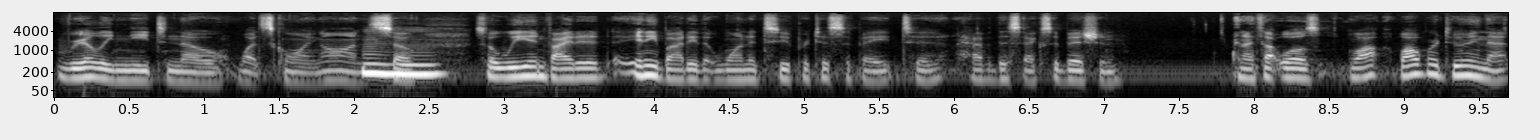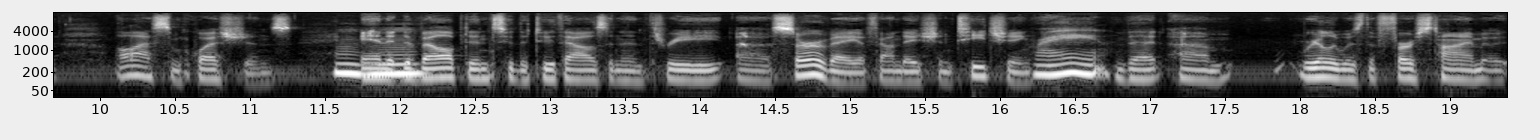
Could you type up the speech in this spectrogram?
really need to know what's going on. Mm-hmm. So, so we invited anybody that wanted to participate to have this exhibition. And I thought, well, while, while we're doing that, I'll ask some questions. Mm-hmm. And it mm-hmm. developed into the 2003 uh, survey of foundation teaching. Right. That um, really was the first time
